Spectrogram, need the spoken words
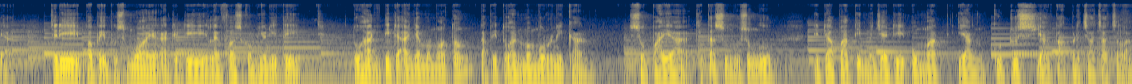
Ya, jadi Bapak Ibu semua yang ada di Life Community, Tuhan tidak hanya memotong, tapi Tuhan memurnikan supaya kita sungguh-sungguh didapati menjadi umat yang kudus yang tak bercacat celah.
